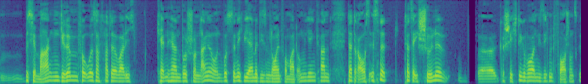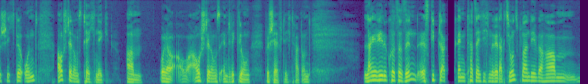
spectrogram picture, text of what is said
ein bisschen Magengrimm verursacht hatte, weil ich kenne Herrn Busch schon lange und wusste nicht, wie er mit diesem neuen Format umgehen kann. Da draus ist eine tatsächlich schöne äh, Geschichte geworden, die sich mit Forschungsgeschichte und Ausstellungstechnik ähm, oder Ausstellungsentwicklung beschäftigt hat. Und lange Rede, kurzer Sinn, es gibt da einen tatsächlichen Redaktionsplan, den wir haben.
